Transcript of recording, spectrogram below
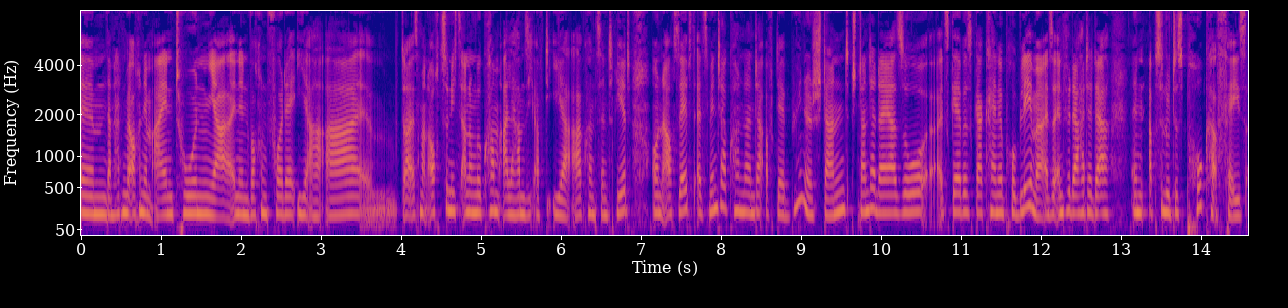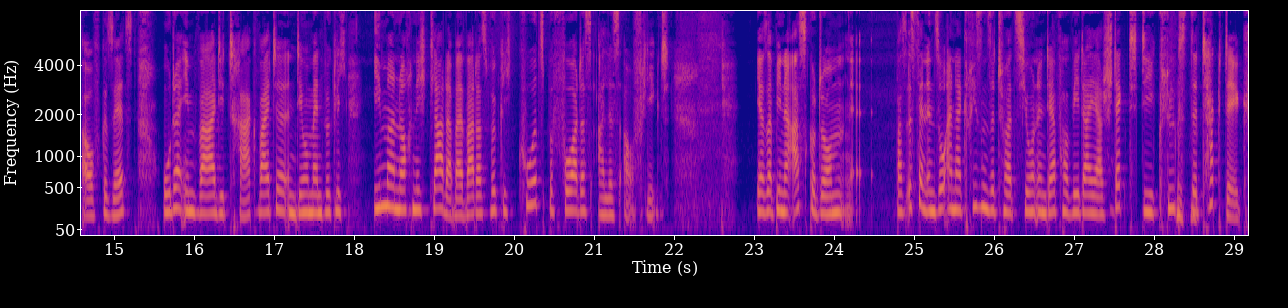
Ähm, dann hatten wir auch in dem einen Ton, ja, in den Wochen vor der IAA, äh, da ist man auch zu nichts anderem gekommen. Alle haben sich auf die IAA konzentriert. Und auch selbst als Winterkorn dann da auf der Bühne stand, stand er da ja so, als gäbe es gar keine Probleme. Also entweder hat er da ein absolutes Pokerface aufgesetzt oder ihm war die Tragweite in dem Moment wirklich immer noch nicht klar. Dabei war das wirklich kurz bevor das alles auffliegt. Ja, Sabine Askodom, was ist denn in so einer Krisensituation, in der VW da ja steckt, die klügste Taktik?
